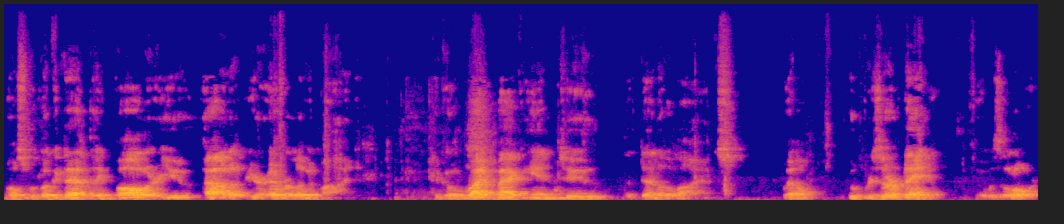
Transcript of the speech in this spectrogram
Most would look at that and think, Paul, are you out of your ever living mind to go right back into the den of the lions? Well, who preserved Daniel? It was the Lord.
